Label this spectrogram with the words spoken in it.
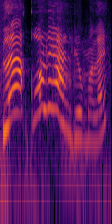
ल कसले हालिदियो मलाई?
